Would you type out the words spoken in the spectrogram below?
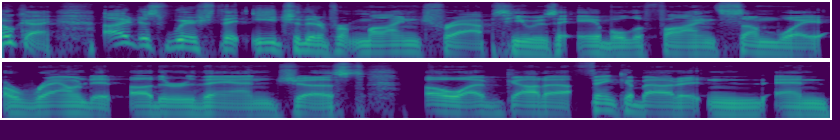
Okay. I just wish that each of the different mind traps he was able to find some way around it other than just, oh, I've got to think about it and, and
